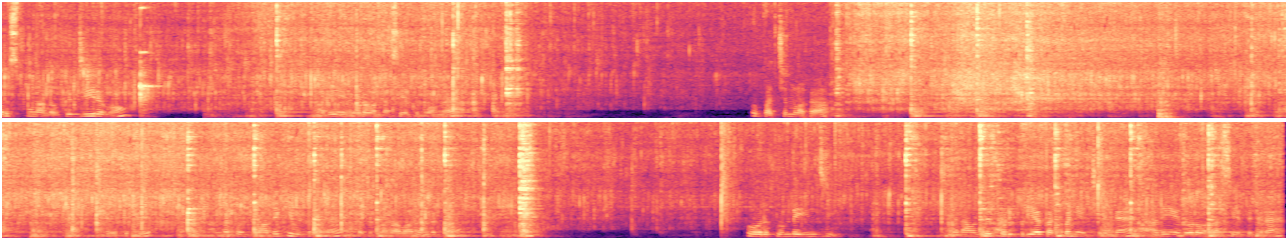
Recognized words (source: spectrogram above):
ஒரு ஸ்பூன் அளவுக்கு ஜீரகம். அதையும் இதோட ஒன்றா சேர்த்துக்கோங்க. இப்போ பச்சை மிளகா. சேர்த்துட்டு நல்லா கொஞ்சம் வதக்கி விட்டுருங்க. பச்சை மிளகா வதங்கட்டும். ஒரு துண்டு இஞ்சி. நான் வந்து பொடி பொடியாக கட் பண்ணி வச்சுருக்கேன். அதையும் இதோட ஒன்றா சேர்த்துக்கிறேன்.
